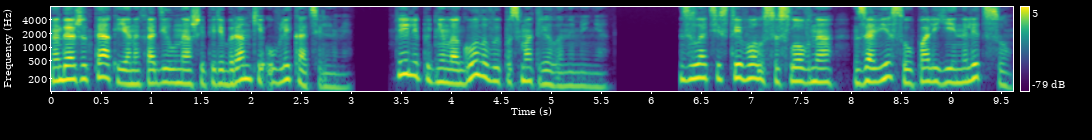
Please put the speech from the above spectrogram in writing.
Но даже так я находил наши перебранки увлекательными. Вели подняла голову и посмотрела на меня. Золотистые волосы, словно завеса, упали ей на лицо.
